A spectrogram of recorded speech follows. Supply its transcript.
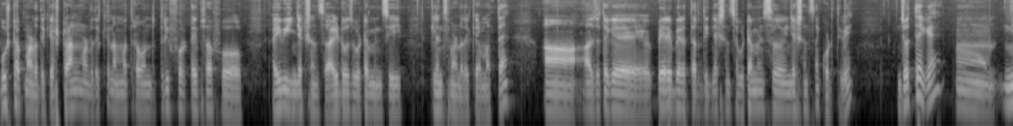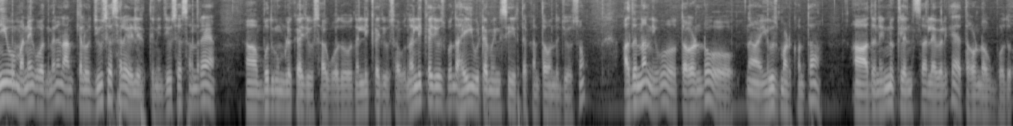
ಬೂಸ್ಟಪ್ ಮಾಡೋದಕ್ಕೆ ಸ್ಟ್ರಾಂಗ್ ಮಾಡೋದಕ್ಕೆ ನಮ್ಮ ಹತ್ರ ಒಂದು three four types of I V injections high dose vitamin C cleanse ಮಾಡೋದಕ್ಕೆ ಮತ್ತು ಜೊತೆಗೆ ಬೇರೆ ಬೇರೆ ಥರದ ಇಂಜೆಕ್ಷನ್ಸ್ ವಿಟಮಿನ್ಸ್ ಇಂಜೆಕ್ಷನ್ಸ್ನ ಕೊಡ್ತೀವಿ. ಜೊತೆಗೆ ನೀವು ಮನೆಗೆ ಹೋದ್ಮೇಲೆ ನಾನು ಕೆಲವು ಜ್ಯೂಸಸ್ ಎಲ್ಲ ಹೇಳಿರ್ತೀನಿ. ಜ್ಯೂಸಸ್ ಅಂದರೆ ಬೂದುಗುಂಬಳಕಾಯಿ ಜ್ಯೂಸ್ ಆಗ್ಬೋದು, ನಲ್ಲಿಕಾಯಿ ಜ್ಯೂಸ್ ಆಗ್ಬೋದು. ನಲ್ಲಿಕಾಯಿ ಜ್ಯೂಸ್ ಬಂದು ಹೈ ವಿಟಮಿನ್ ಸಿ ಇರ್ತಕ್ಕಂಥ ಒಂದು ಜ್ಯೂಸು ಅದನ್ನು ನೀವು ತಗೊಂಡು ಯೂಸ್ ಮಾಡ್ಕೊತ ಅದನ್ನು ಇನ್ನೂ ಕ್ಲೆನ್ಸ್ ಲೆವೆಲ್ಗೆ ತೊಗೊಂಡೋಗ್ಬೋದು.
